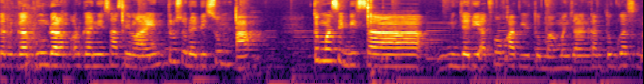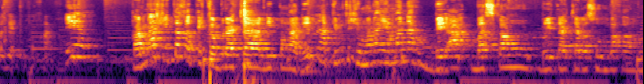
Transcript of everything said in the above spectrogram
tergabung dalam organisasi lain terus udah disumpah, itu masih bisa menjadi advokat gitu bang, menjalankan tugas sebagai advokat. iya. Karena kita ketika beracara di pengadilan hakim itu cuma nanya mana BA bas kamu berita acara sumpah kamu?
